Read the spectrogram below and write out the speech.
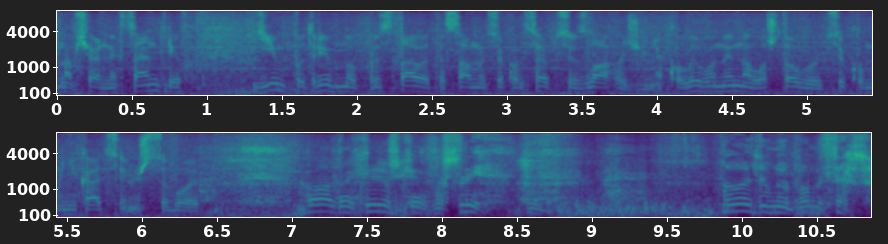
навчальних центрів, їм потрібно представити саме цю концепцію злагодження, коли вони налаштовують цю комунікацію між собою. Ладно, Кирюшкин, пошли. Давай ты мне понесешь.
